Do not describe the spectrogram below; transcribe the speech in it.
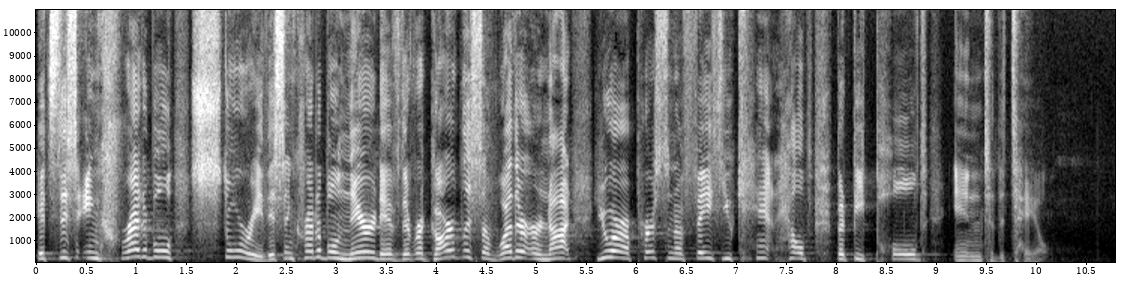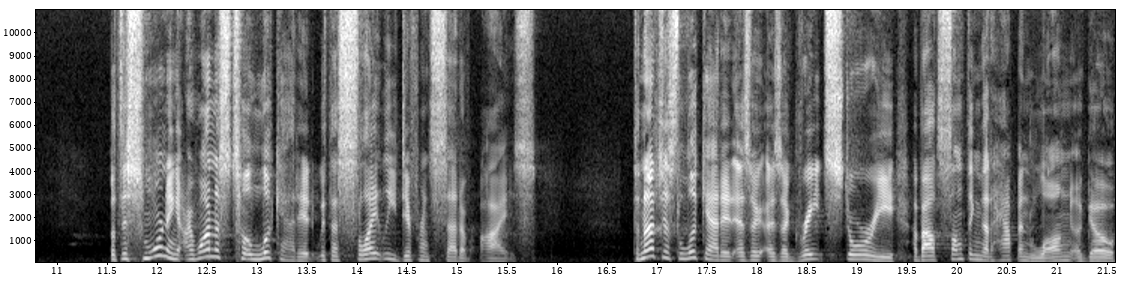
It's this incredible story, this incredible narrative that, regardless of whether or not you are a person of faith, you can't help but be pulled into the tale. But this morning, I want us to look at it with a slightly different set of eyes. To not just look at it as a, as a great story about something that happened long ago,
